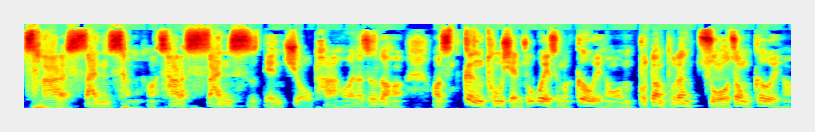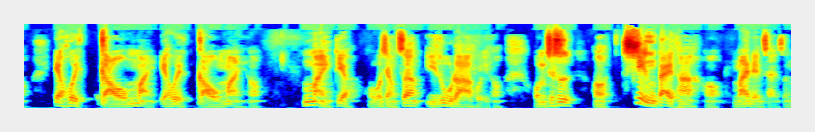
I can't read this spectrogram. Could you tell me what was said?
差了三成哈，差了三十点九帕，我那知道哈，哦，更凸显出为什么各位哈，我们不断不断着重各位哈，要会高卖，要会高卖哈，卖掉，我想这样一路拉回哈，我们就是哦，静待它哦，买点产生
